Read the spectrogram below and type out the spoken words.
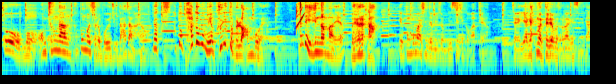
또 뭐 엄청난 퍼포먼스를 보여주기도 하잖아요. 야, 또 팔도 보면 근육도 별로 안 보여요. 근데 이긴단 말이에요. 왜 그럴까? 궁금하신 점이 좀 있으실 것 같아요. 제가 이야기 한번 드려보도록 하겠습니다.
